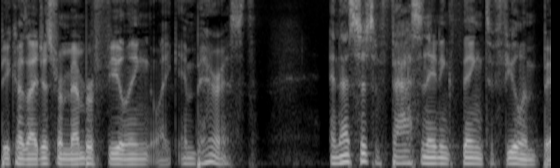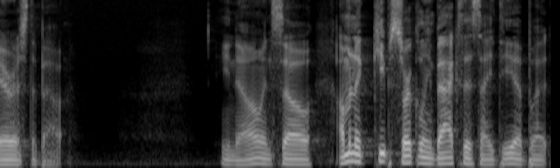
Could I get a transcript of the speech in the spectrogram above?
because I just remember feeling like embarrassed. And that's just a fascinating thing to feel embarrassed about. You know, and so I'm going to keep circling back to this idea, but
